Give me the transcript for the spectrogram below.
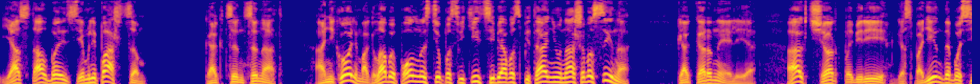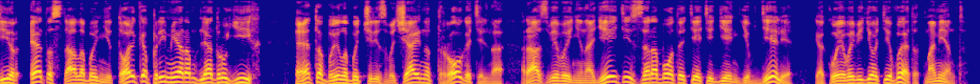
Я стал бы землепашцем». «Как Цинциннат а Николь могла бы полностью посвятить себя воспитанию нашего сына, как Корнелия. Ах, черт побери, господин де Босир, это стало бы не только примером для других, это было бы чрезвычайно трогательно. Разве вы не надеетесь заработать эти деньги в деле, какое вы ведете в этот момент?»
